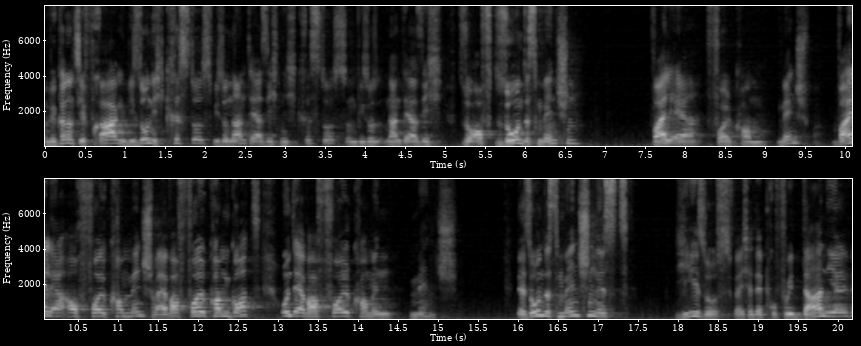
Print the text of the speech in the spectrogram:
Und wir können uns hier fragen, wieso nicht Christus, wieso nannte er sich nicht Christus und wieso nannte er sich so oft Sohn des Menschen? Weil er vollkommen Mensch war. Weil er auch vollkommen Mensch war. Er war vollkommen Gott und er war vollkommen Mensch. Der Sohn des Menschen ist Jesus, welcher der Prophet Daniel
